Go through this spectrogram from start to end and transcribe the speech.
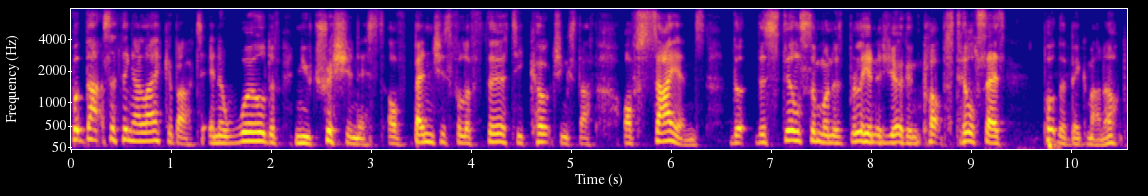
But that's the thing I like about it. In a world of nutritionists, of benches full of thirty coaching staff, of science, that there's still someone as brilliant as Jurgen Klopp still says, "Put the big man up."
